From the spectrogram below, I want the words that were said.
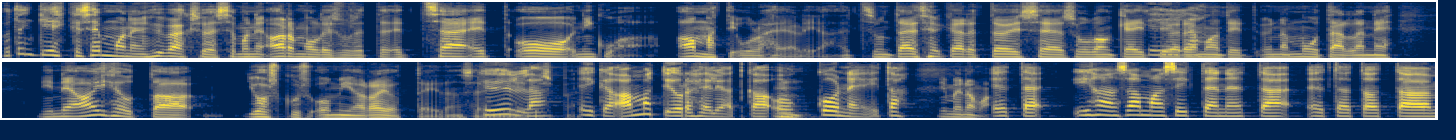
jotenkin ehkä semmoinen hyväksyä semmoinen armollisuus, että, että sä et ole niin kuin ammattiurheilija. Että sun täytyy käydä töissä ja sulla on keittiöremontit ynnä muu tällainen, niin ne aiheuttaa joskus omia rajoitteitansa. Kyllä, niin eikä ammattiurheilijatkaan mm. ole koneita. Nimenomaan. Että ihan sama sitten, että, että tota,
